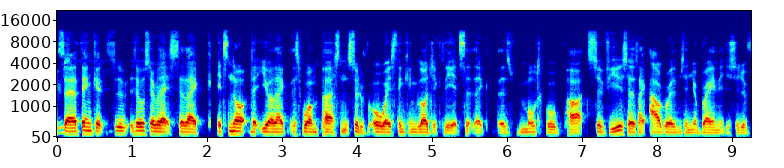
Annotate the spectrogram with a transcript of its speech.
So I think it's it also relates to like it's not that you're like this one person that's sort of always thinking logically. It's that like there's multiple parts of you. So there's like algorithms in your brain that just sort of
